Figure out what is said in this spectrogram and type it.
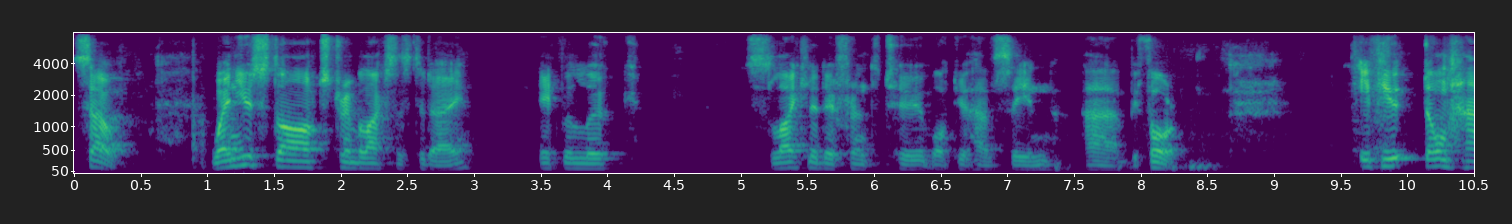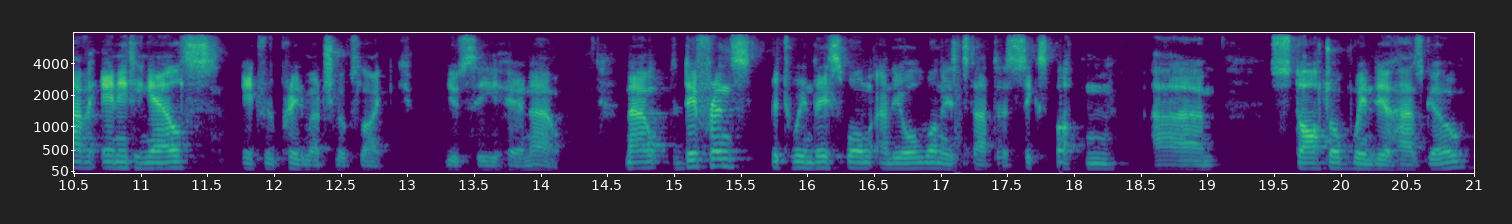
So when you start Trimble Access today, it will look slightly different to what you have seen uh, before. If you don't have anything else, it will pretty much look like you see here now. Now, the difference between this one and the old one is that the six button um, startup window has go.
